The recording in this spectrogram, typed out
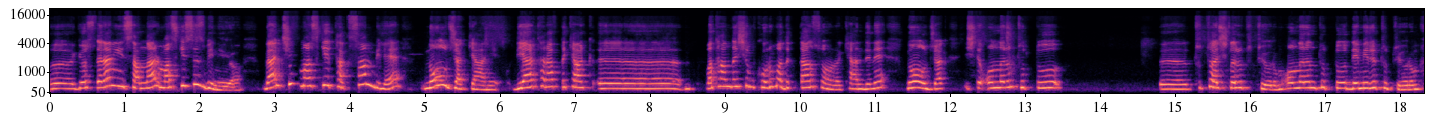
e, gösteren insanlar maskesiz biniyor. Ben çift maske taksam bile ne olacak yani? Diğer taraftaki e, vatandaşım korumadıktan sonra kendini ne olacak? İşte onların tuttuğu e, tutaçları tutuyorum. Onların tuttuğu demiri tutuyorum.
